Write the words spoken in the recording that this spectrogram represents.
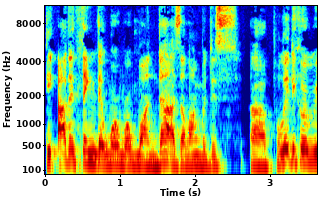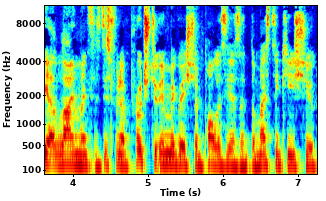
the other thing that World War One does, along with this uh, political realignment, this different approach to immigration policy as a domestic issue,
